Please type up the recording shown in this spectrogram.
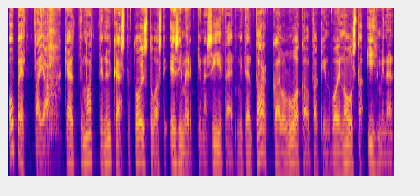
opettaja käytti Matti Nykästä toistuvasti esimerkkinä siitä, että miten tarkkailuluokaltakin voi nousta ihminen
